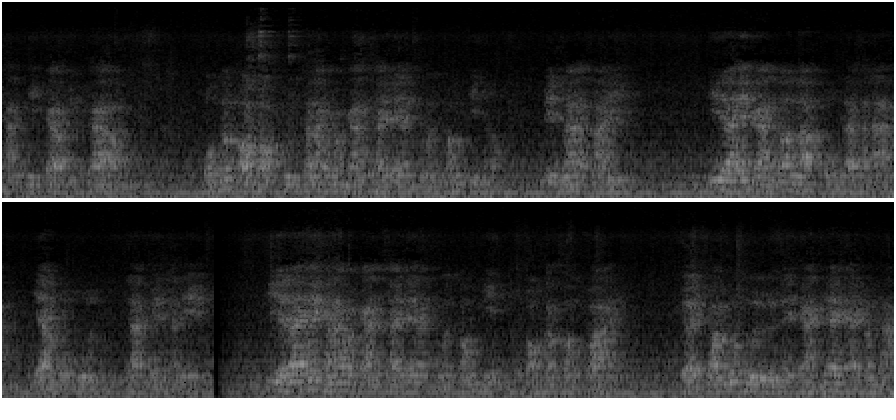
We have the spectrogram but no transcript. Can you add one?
ครั้งที่ 99 ผมต้องขอขอบคุณคณะกรรมการชายแดนส่วนท้องถิ่นเมียนมาไทย ที่ได้ให้การต้อนรับผมและคณะอย่างอบอุ่นและเป็นกันเอง ที่จะได้ให้คณะกรรมการชายแดนส่วนท้องถิ่นของทั้งสองฝ่าย เกิดความร่วมมือในการแก้ไขปัญหา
